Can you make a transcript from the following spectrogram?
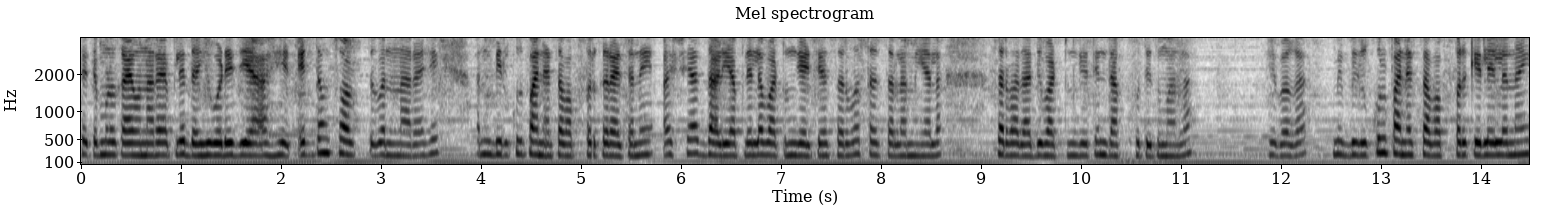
त्याच्यामुळं काय होणार आहे? आपले दहीवडे जे आहेत एकदम सॉफ्ट बनणार आहे आणि बिलकुल पाण्याचा वापर करायचा नाही. अशाच डाळी आपल्याला वाटून घ्यायची आहे सर्व तर चला मी याला सर्वात आधी वाटून घेते आणि दाखवते तुम्हाला. हे बघा मी बिलकुल पाण्याचा वापर केलेला नाही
